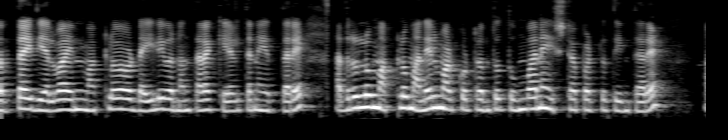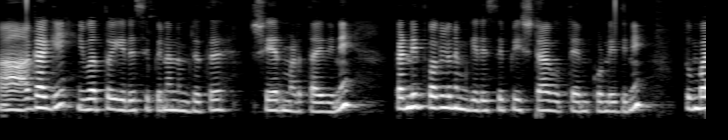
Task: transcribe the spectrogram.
ಬರ್ತಾ ಇದೆಯಲ್ವಾ? ಇನ್ನು ಮಕ್ಕಳು ಡೈಲಿ ಒಂದೊಂದು ಥರ ಕೇಳ್ತಾನೆ ಇರ್ತಾರೆ. ಅದರಲ್ಲೂ ಮಕ್ಕಳು ಮನೇಲಿ ಮಾಡಿಕೊಟ್ರಂತೂ ತುಂಬಾ ಇಷ್ಟಪಟ್ಟು ತಿಂತಾರೆ. ಹಾಗಾಗಿ ಇವತ್ತು ಈ ರೆಸಿಪಿನ ನಮ್ಮ ಜೊತೆ ಶೇರ್ ಮಾಡ್ತಾ ಇದ್ದೀನಿ. ಖಂಡಿತವಾಗ್ಲೂ ನಿಮಗೆ ರೆಸಿಪಿ ಇಷ್ಟ ಆಗುತ್ತೆ ಅಂದ್ಕೊಂಡಿದ್ದೀನಿ ತುಂಬಾ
